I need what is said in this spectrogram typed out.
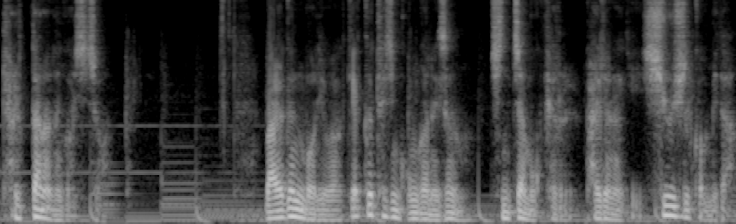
결단하는 것이죠. 맑은 머리와 깨끗해진 공간에선 진짜 목표를 발견하기 쉬우실 겁니다.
